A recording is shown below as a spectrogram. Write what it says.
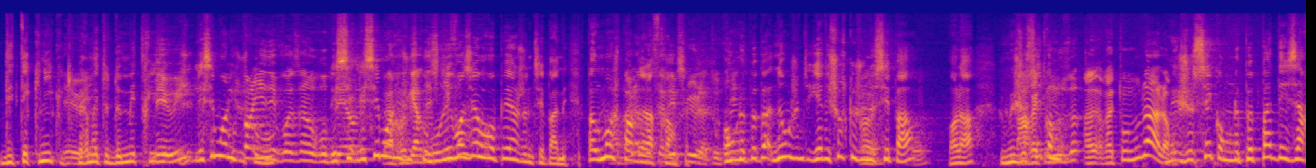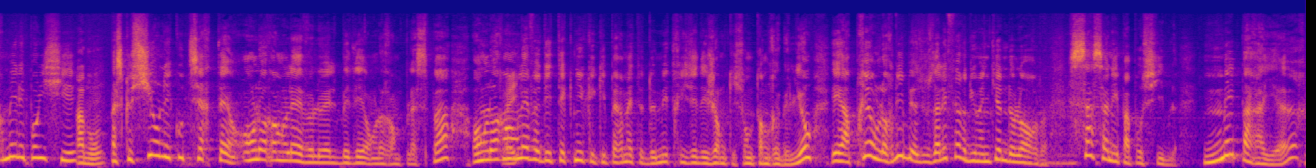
des techniques qui permettent de maîtriser. Oui. Laissez-moi Vous parliez des voisins européens. Laissez-moi bah, les, voisins européens, je ne sais pas. Mais moi, je ah, parle bah de la France. on ne peut pas. Non, il y a des choses que je ne sais pas. Voilà. Arrêtons-nous là alors. Mais je sais qu'on ne peut pas désarmer les policiers. Ah bon Parce que si on écoute certains, on leur enlève le LBD, on ne le remplace pas. On leur enlève des techniques qui permettent de maîtriser des gens qui sont en rébellion. Et après, on leur dit vous allez faire du maintien de l'ordre. Ça, ça n'est pas possible. Mais par ailleurs,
